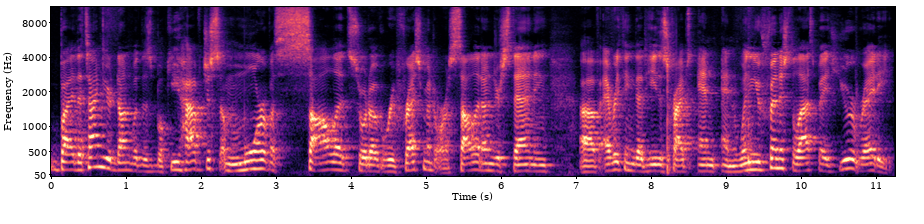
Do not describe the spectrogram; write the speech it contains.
by the time you're done with this book, you have just a more of a solid sort of refreshment or a solid understanding of everything that he describes. And, and when you finish the last page, you're ready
